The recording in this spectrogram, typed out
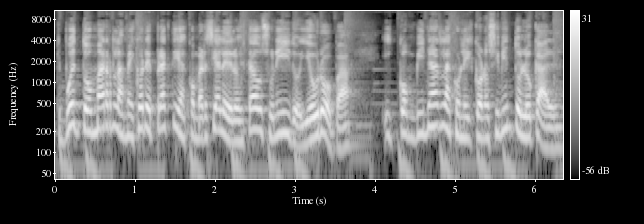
que puede tomar las mejores prácticas comerciales de los Estados Unidos y Europa y combinarlas con el conocimiento local,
